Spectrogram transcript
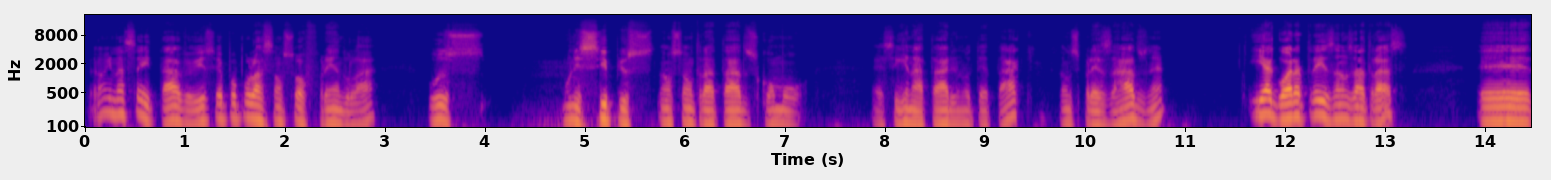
Então, inaceitável isso, e a população sofrendo lá, os municípios não são tratados como é, signatário no TETAC, são desprezados, né? E agora, três anos atrás, é,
